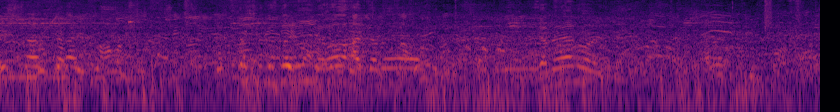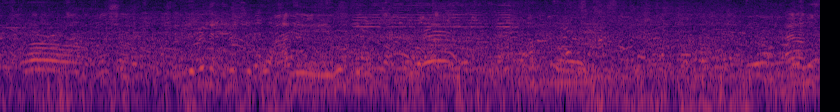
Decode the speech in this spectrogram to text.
مش عارف راحت زمان زمان ولا؟ اللي بدك بس تروح عليه ودي مفتاح تروح عليه أنا نص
